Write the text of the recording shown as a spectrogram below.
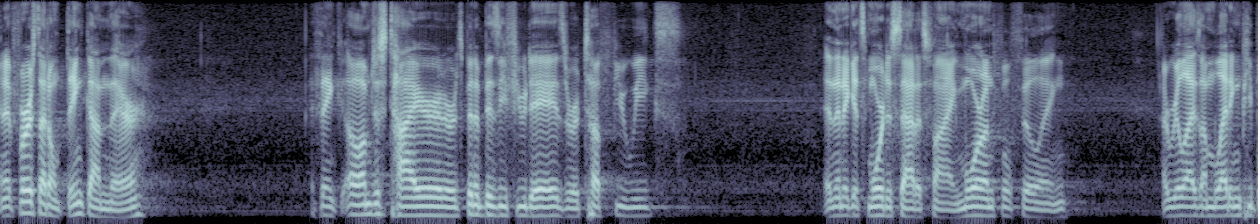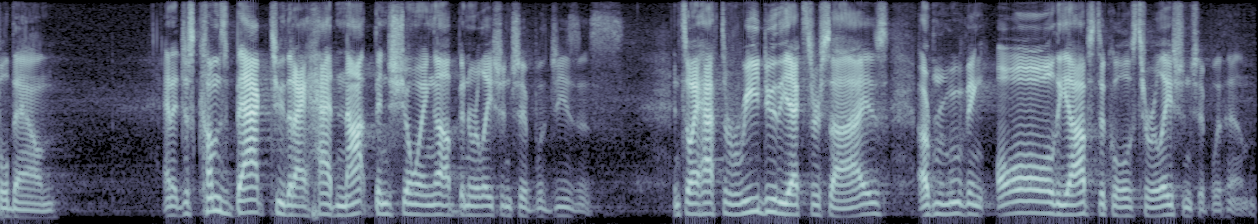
And at first, I don't think I'm there. I think, oh, I'm just tired, or it's been a busy few days, or a tough few weeks. And then it gets more dissatisfying, more unfulfilling. I realize I'm letting people down. And it just comes back to that I had not been showing up in relationship with Jesus. And so I have to redo the exercise of removing all the obstacles to relationship with Him.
